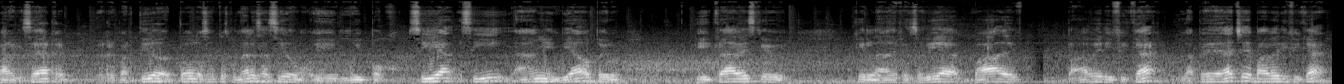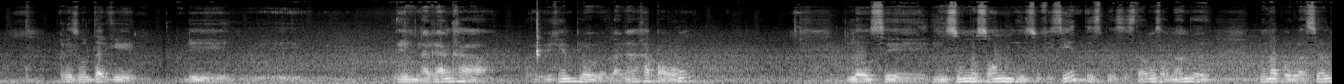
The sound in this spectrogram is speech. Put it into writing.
para que sea repartido a todos los centros penales ha sido eh, muy poco. Sí, sí han enviado, pero y cada vez que, la Defensoría va, va a verificar, la PDH va a verificar, resulta que eh, en la granja, por ejemplo, la granja Pavón, los eh, insumos son insuficientes, pues estamos hablando de una población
